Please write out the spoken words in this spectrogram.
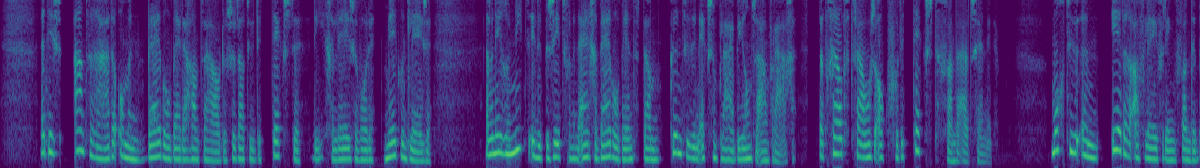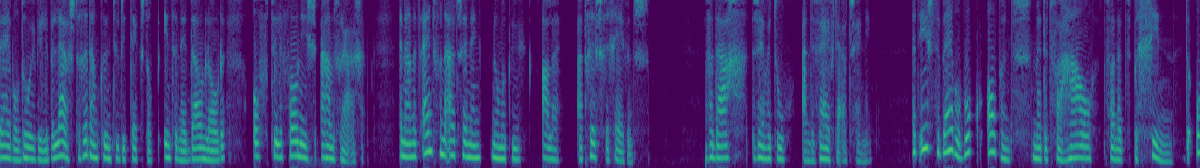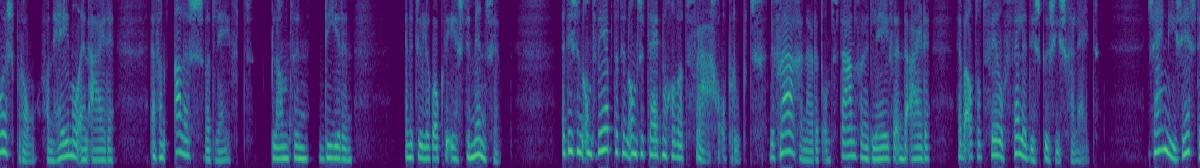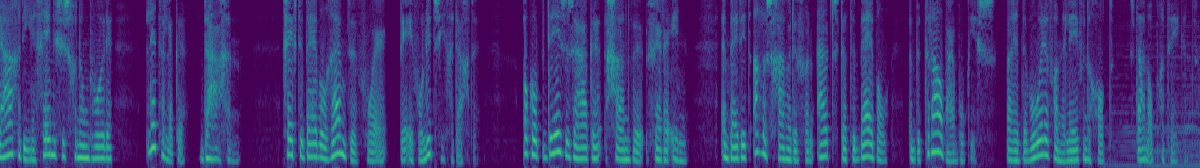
Het is aan te raden om een Bijbel bij de hand te houden, zodat u de teksten die gelezen worden mee kunt lezen. En wanneer u niet in het bezit van een eigen Bijbel bent, dan kunt u een exemplaar bij ons aanvragen. Dat geldt trouwens ook voor de tekst van de uitzendingen. Mocht u een eerdere aflevering van de Bijbel door willen beluisteren, dan kunt u de tekst op internet downloaden of telefonisch aanvragen. En aan het eind van de uitzending noem ik u alle adresgegevens. Vandaag zijn we toe aan de vijfde uitzending. Het eerste Bijbelboek opent met het verhaal van het begin, de oorsprong van hemel en aarde en van alles wat leeft, planten, dieren en natuurlijk ook de eerste mensen. Het is een ontwerp dat in onze tijd nogal wat vragen oproept. De vragen naar het ontstaan van het leven en de aarde hebben al tot veel felle discussies geleid. Zijn die zes dagen die in Genesis genoemd worden letterlijke dagen? Geeft de Bijbel ruimte voor de evolutiegedachte? Ook op deze zaken gaan we verder in. En bij dit alles gaan we ervan uit dat de Bijbel een betrouwbaar boek is, waarin de woorden van de levende God staan opgetekend.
